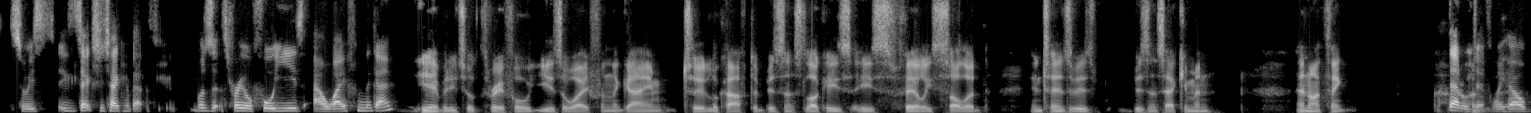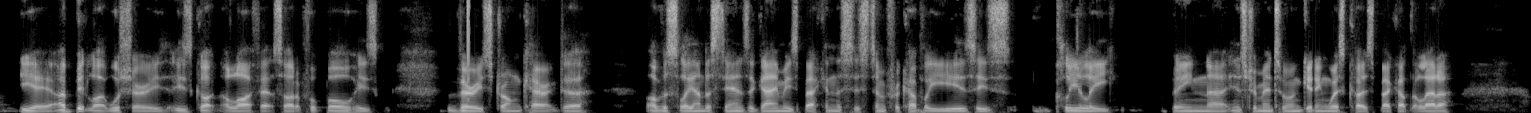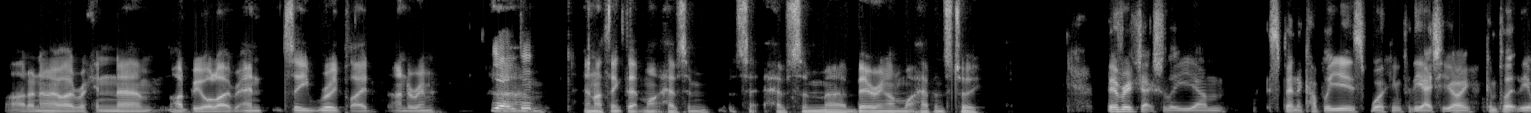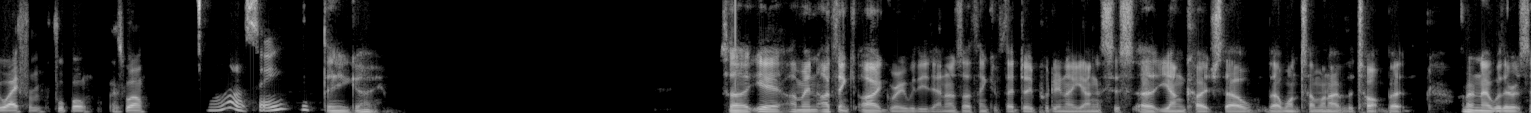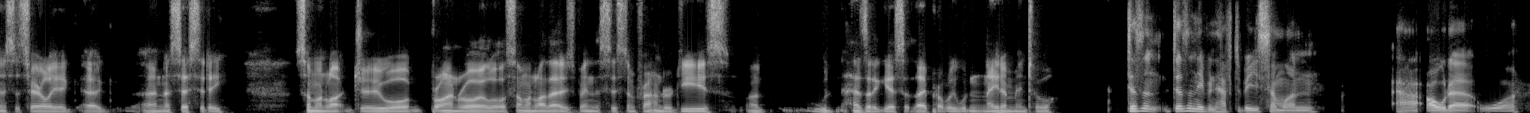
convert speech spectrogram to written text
So he's he's actually taken about was it three or four years away from the game? Yeah, but he took three or four years away from the game to look after business. Like he's he's fairly solid in terms of his business acumen, and I think That'll I- definitely help. Yeah, a bit like Woosher. He, he's got a life outside of football. He's very strong character. Obviously, understands the game. He's back in the system for a couple of years. He's clearly been uh, instrumental in getting West Coast back up the ladder. I don't know. I reckon um, I'd be all over. And see, Rui played under him. Yeah, he did. Um, and I think that might have some have some uh, bearing on what happens too. Beveridge actually um, spent a couple of years working for the ATO, completely away from football as well. Oh, see, There you go. So yeah, I mean, I think I agree with you, Danos. I think if they do put in a young assist, a young coach, they'll they'll want someone over the top. But I don't know whether it's necessarily a, a, a necessity. Someone like Jew or Brian Royal or someone like that who's been in the system for hundred years, I would hazard a guess that they probably wouldn't need a mentor. Doesn't doesn't even have to be someone uh, older or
